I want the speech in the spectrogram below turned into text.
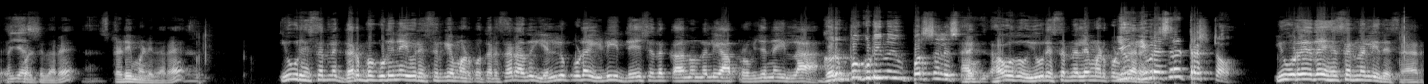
ಎಕ್ಸ್ಪರ್ಟ್ ಇದ್ದಾರೆ ಸ್ಟಡಿ ಮಾಡಿದ್ದಾರೆ. ಇವ್ರ ಹೆಸರಿನ ಗರ್ಭಗುಡಿನೇ ಇವ್ರ ಹೆಸರಿಗೆ ಮಾಡ್ಕೋತಾರೆ. ಸರ್ ಅದು ಎಲ್ಲೂ ಕೂಡ ಇಡೀ ದೇಶದ ಕಾನೂನಲ್ಲಿ ಆ ಪ್ರೊವಿಜನ್ ಇಲ್ಲ. ಗರ್ಭಗುಡಿನೂ ಪರ್ಸನಲ್ ಹೌದು ಇವ್ರ ಹೆಸರಿನಲ್ಲೇ ಮಾಡ್ಕೊಂಡಿದ್ದಾರೆ. ಇವ್ರ ಹೆಸರು ಟ್ರಸ್ಟ್ ಇವರದೇ ಹೆಸರಿನಲ್ಲಿದೆ ಸರ್.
